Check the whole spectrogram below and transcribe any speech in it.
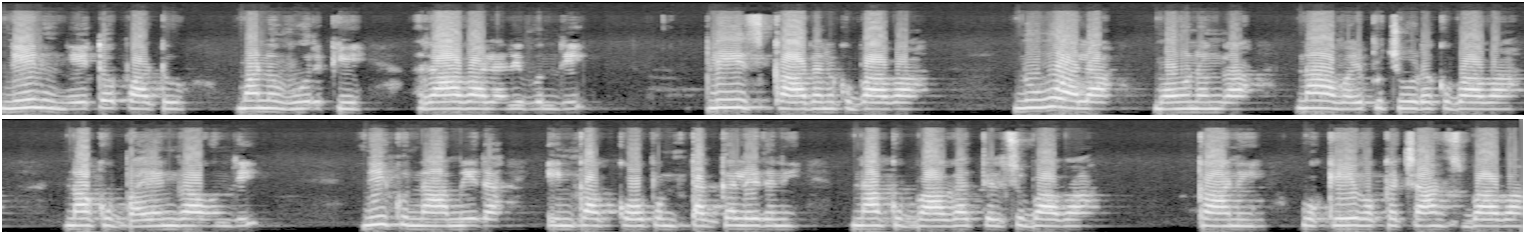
నేను నీతో పాటు మన ఊరికి రావాలని ఉంది. ప్లీజ్ కాదనకు బావా. నువ్వు అలా మౌనంగా నా వైపు చూడకు బావా. నాకు భయంగా ఉంది. నీకు నా మీద ఇంకా కోపం తగ్గలేదని నాకు బాగా తెలుసు బావా. కానీ ఒకే ఒక్క ఛాన్స్ బావా.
